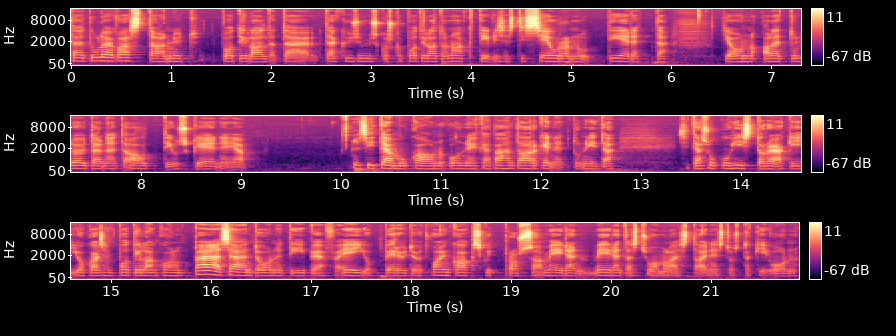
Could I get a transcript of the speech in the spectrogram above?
tämä tulee vastaan nyt potilailta tämä, tämä kysymys, koska potilaat on aktiivisesti seurannut tiedettä ja on alettu löytää näitä alttiusgeenejä. Sitä mukaan on, on ehkä vähän tarkennettu niitä sitä sukuhistoriaakin jokaisen potilaan kohdalla. Pääsääntö on, että IPF ei ole periytynyt, vain 20 prossaa meidän, meidän tästä suomalaisesta aineistostakin on.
